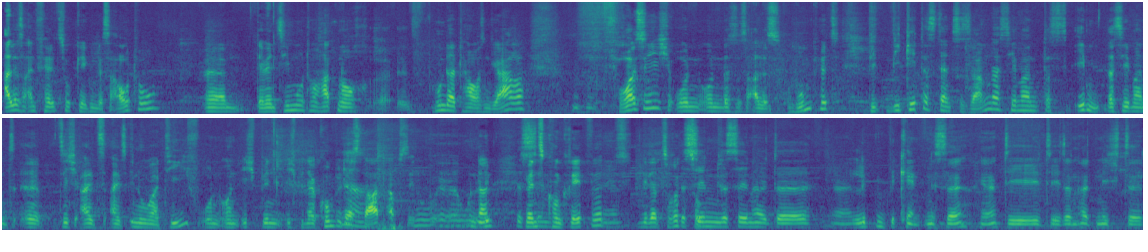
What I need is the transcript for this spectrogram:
alles ein Feldzug gegen das Auto. Ähm, der Benzinmotor hat noch äh, 100.000 Jahre vor sich und, und das ist alles Mumpitz. Wie, wie geht das denn zusammen, dass jemand, dass eben, dass jemand äh, sich als, als innovativ und, und ich, bin, ich bin der Kumpel der Startups äh, und dann, Das wenn es konkret wird, wieder Das zurückzuckt? sind, das sind halt äh, äh, Lippenbekenntnisse, ja, die, die dann halt nicht, äh,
